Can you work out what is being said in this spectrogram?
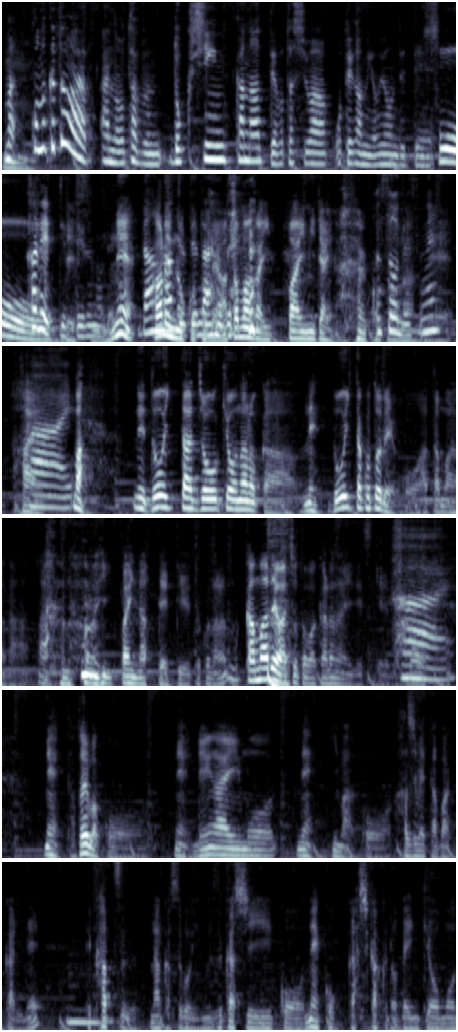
まあ、うん、この方はあの多分独身かなって私はお手紙を読んでてそう、ね、彼って言ってるので、ね、彼のことで。頭がいっぱいみたいなこと そうですね。はい、まあね、どういった状況なのか、ね、どういったことでこう頭があのいっぱいになってっていうところなのかまではちょっとわからないですけれども、はい、ね、例えばこうね、恋愛も、ね、今こう始めたばっかりでうん、でかつなんかすごい難しいこう、ね、国家資格の勉強も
